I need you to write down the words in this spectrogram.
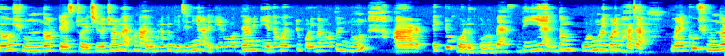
তো সুন্দর টেস্ট হয়েছিল। চলো এখন আলুগুলোকে ভেজে নিই, আর এর মধ্যে আমি দিয়ে দেবো একটু পরিমাণ মতো নুন আর একটু হলুদ গুঁড়ো, ব্যাস, দিয়ে একদম কুড়মুড়ে করে ভাজা। মানে খুব সুন্দর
